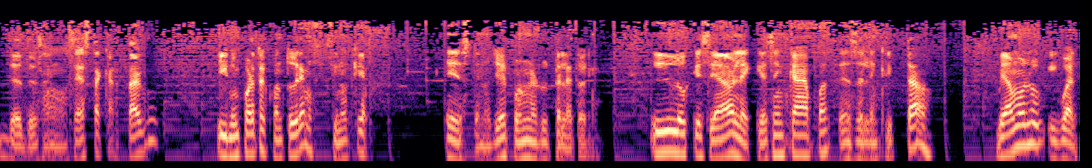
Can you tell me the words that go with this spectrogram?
desde San José hasta Cartago y no importa cuánto duremos, sino que este nos lleve por una ruta aleatoria. Lo que se habla que es en capas es el encriptado. Veámoslo igual,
